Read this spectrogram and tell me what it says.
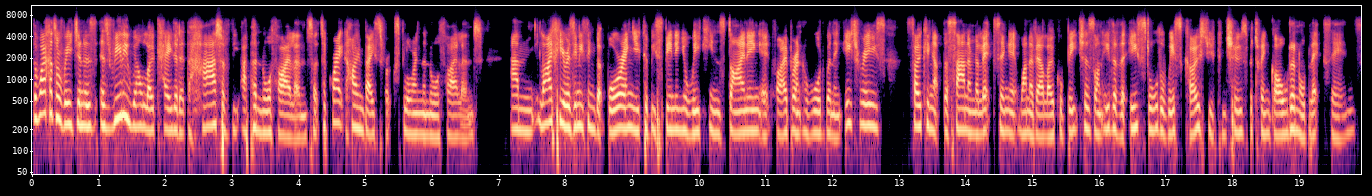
the Waikato region is, is really well located at the heart of the upper North Island. So it's a great home base for exploring the North Island. Um, life here is anything but boring. You could be spending your weekends dining at vibrant award-winning eateries, soaking up the sun and relaxing at one of our local beaches on either the east or the west coast. You can choose between golden or black sands.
